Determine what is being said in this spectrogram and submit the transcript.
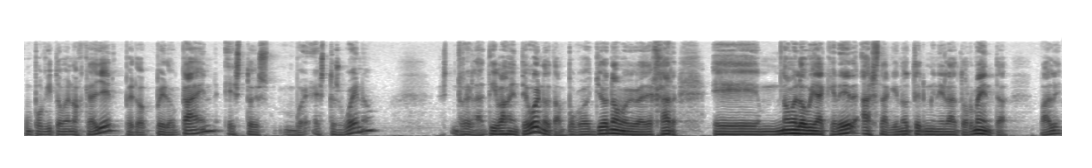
Un poquito menos que ayer, pero, pero caen, esto es, esto es bueno, relativamente bueno, tampoco yo no me voy a dejar, eh, no me lo voy a querer hasta que no termine la tormenta, ¿vale?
